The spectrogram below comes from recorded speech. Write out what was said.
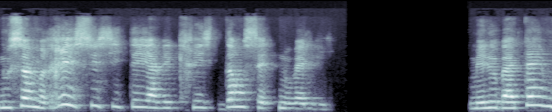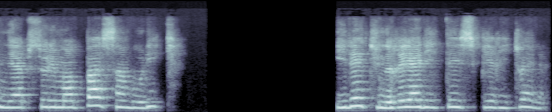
nous sommes ressuscités avec Christ dans cette nouvelle vie. Mais le baptême n'est absolument pas symbolique. Il est une réalité spirituelle.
